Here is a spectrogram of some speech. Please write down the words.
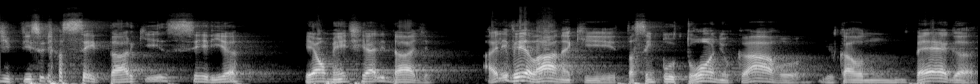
difícil de aceitar que seria realmente realidade. Aí ele vê lá, né, que tá sem plutônio o carro, e o carro não pega,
